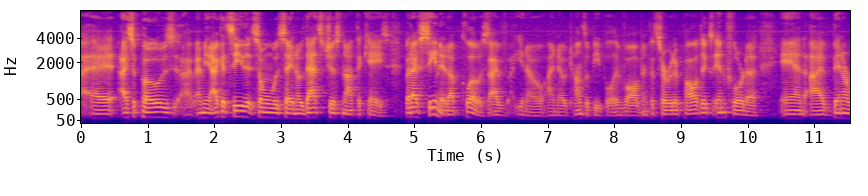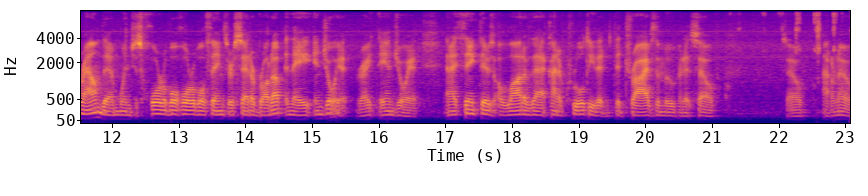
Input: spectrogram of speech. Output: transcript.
I, I, suppose I mean I could see that someone would say no that's just not the case. But I've seen it up close. I've you know I know tons of people involved in conservative politics in Florida and I've been around them when just horrible horrible things are said or brought up and they enjoy it right? They enjoy it. And I think there's a lot of that kind of cruelty that, that drives the movement itself. So I don't know.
